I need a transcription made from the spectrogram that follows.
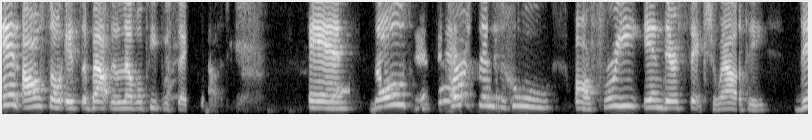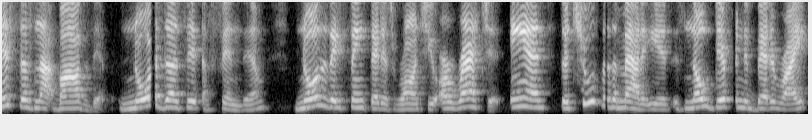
and also it's about the level of people's sexuality. And those persons who are free in their sexuality, this does not bother them, nor does it offend them, nor do they think that it's raunchy or ratchet. And the truth of the matter is, it's no different than Betty Wright,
